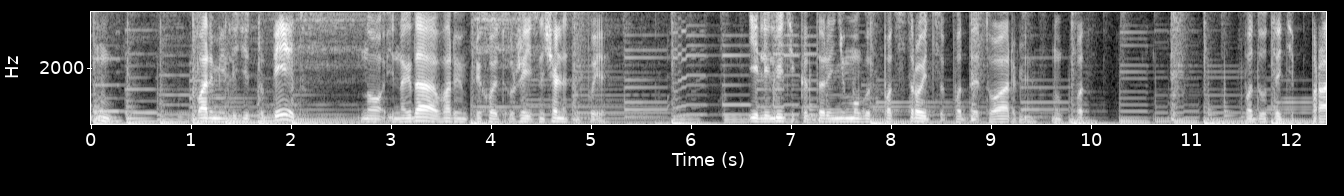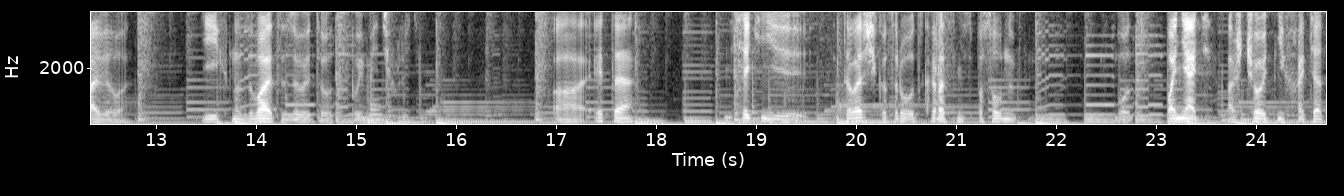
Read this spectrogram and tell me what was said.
ну, в армии люди тупеют, но иногда в армию приходят уже изначально тупые. Или люди, которые не могут подстроиться под эту армию, ну, под, под вот эти правила. И их называют из-за этого тупыми этих людей. А, это всякие товарищи, которые вот как раз не способны вот понять, а что от них хотят,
